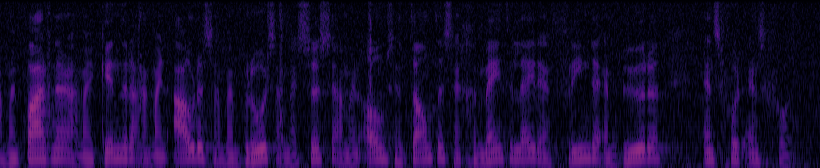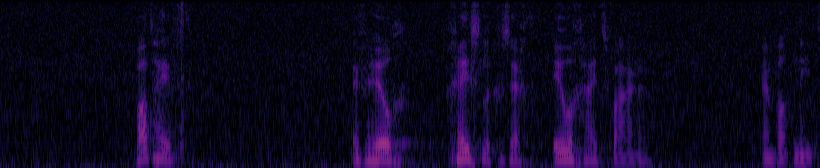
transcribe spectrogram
aan mijn partner, aan mijn kinderen, aan mijn ouders, aan mijn broers, aan mijn zussen, aan mijn ooms en tantes en gemeenteleden en vrienden en buren, enzovoort, enzovoort. Wat heeft even heel geestelijk gezegd, eeuwigheidswaarde en wat niet.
